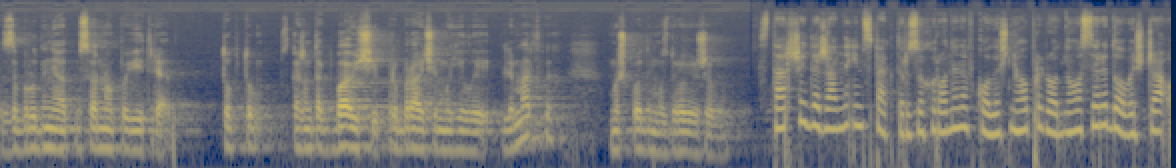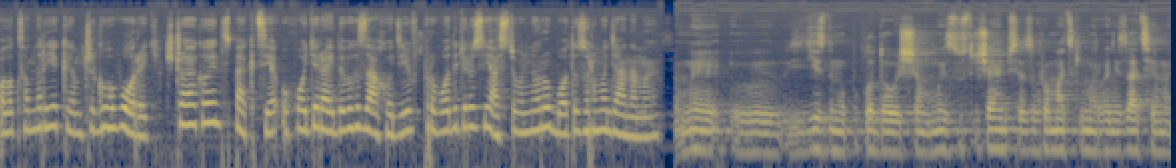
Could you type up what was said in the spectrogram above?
забруднення атмосферного повітря. Тобто, скажімо так, дбаючи, прибираючи могили для мертвих, ми шкодимо здоров'ю живим. Старший державний інспектор з охорони навколишнього природного середовища Олександр Якимчик говорить, що екоінспекція у ході рейдових заходів проводить роз'яснювальну роботу з громадянами. Ми е, їздимо по кладовищам, ми зустрічаємося з громадськими організаціями,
